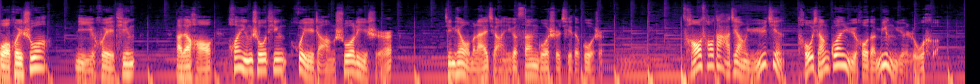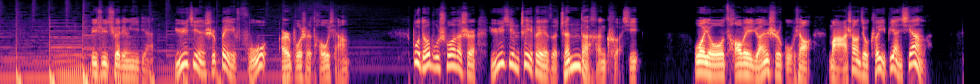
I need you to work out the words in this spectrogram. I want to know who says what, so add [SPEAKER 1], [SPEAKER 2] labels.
[SPEAKER 1] 我会说，你会听。大家好，欢迎收听会长说历史。今天我们来讲一个三国时期的故事。曹操大将于禁投降关羽后的命运如何？必须确定一点，于禁是被俘，而不是投降。不得不说的是，于禁这辈子真的很可惜。握有曹魏原始股票，马上就可以变现了。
